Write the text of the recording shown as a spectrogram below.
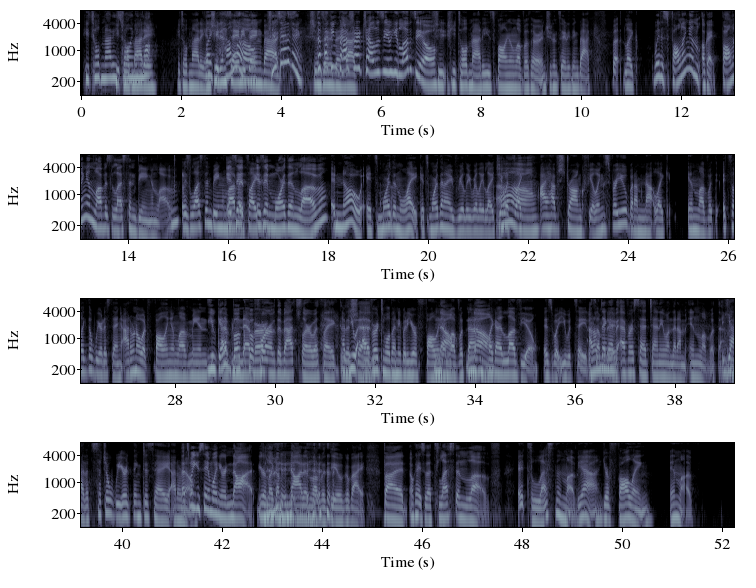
He told Maddie He he's told falling in Maddie. He told Maddie, and Like, she didn't say hello. anything back. She didn't say anything. She the didn't say fucking anything back. bachelor tells you he loves you. She she told Maddie he's falling in love with her, and she didn't say anything back. But like, Wait, is falling in okay? Falling in love is less than being in love. is less than being in love. is it it's like is it more than love? Uh, No, it's more than like. It's more than I really, really like you. It's Oh. like I have strong feelings for you, but I'm not like in love with. It's like the weirdest thing. I don't know what falling in love means. You get a I've book never, before of The Bachelor with like. Have you shit. ever told anybody you're falling in love with them? no. Like I love you is what you would say to I don't somebody. think I've ever said to anyone that I'm in love with them. yeah, that's such a weird thing to say. I don't know. That's know. what you say when you're not. You're like, I'm not in love with you. Goodbye. But okay, so that's less than love. It's less than love. Yeah, you're falling in love.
